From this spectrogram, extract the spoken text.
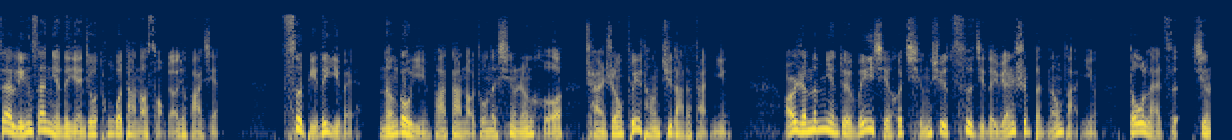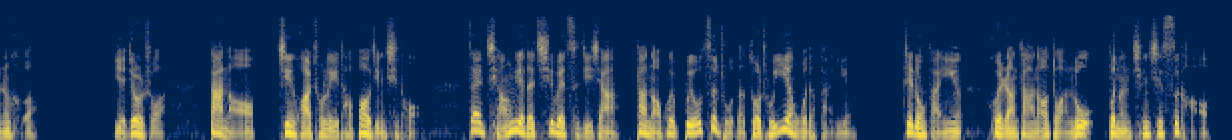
在零三年的研究通过大脑扫描就发现，刺鼻的异味能够引发大脑中的杏仁核产生非常巨大的反应，而人们面对威胁和情绪刺激的原始本能反应都来自杏仁核。也就是说，大脑进化出了一套报警系统，在强烈的气味刺激下，大脑会不由自主地做出厌恶的反应，这种反应会让大脑短路，不能清晰思考，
